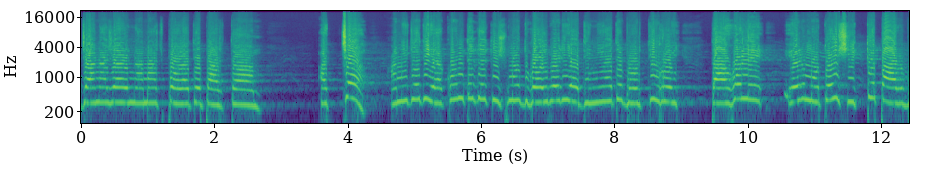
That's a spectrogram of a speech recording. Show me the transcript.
জানাজার নামাজ পড়াতে পারতাম। আচ্ছা আমি যদি এখন থেকে কিসমত গলবেরিয়া দিনিয়াতে ভর্তি হই তাহলে এর মতোই শিখতে পারব?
